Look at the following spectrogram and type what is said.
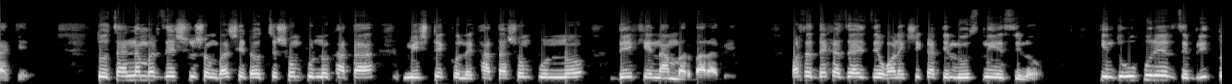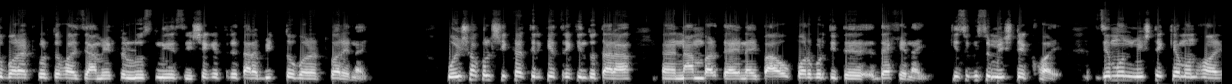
থাকে। তো চার নাম্বার যে সুসংবাদ, সেটা হচ্ছে সম্পূর্ণ খাতা মিস্টেক হলে খাতা সম্পূর্ণ দেখে নাম্বার বাড়াবে। অর্থাৎ দেখা যায় যে অনেক শিক্ষার্থী লুজ নিয়েছিল, কিন্তু উপরের যে বৃত্ত বরাট করতে হয় যে আমি একটা লুজ নিয়েছি, সেক্ষেত্রে তারা বৃত্ত বরাট করে নাই। ওই সকল শিক্ষার্থীর ক্ষেত্রে কিন্তু তারা নাম্বার দেয় নাই বা পরবর্তীতে দেখে নাই। কিছু কিছু মিস্টেক হয়। যেমন মিস্টেক কেমন হয়?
